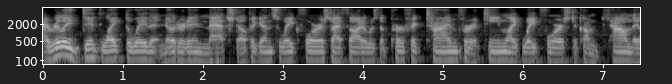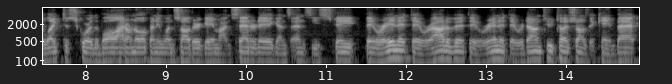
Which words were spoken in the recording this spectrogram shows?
I really did like the way that Notre Dame matched up against Wake Forest. I thought it was the perfect time for a team like Wake Forest to come to town. They like to score the ball. I don't know if anyone saw their game on Saturday against NC State. They were in it, they were out of it, they were in it, they were down two touchdowns, they came back.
